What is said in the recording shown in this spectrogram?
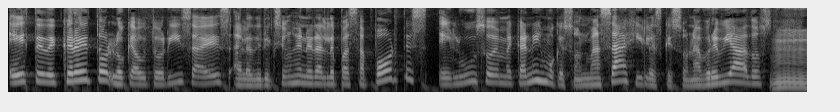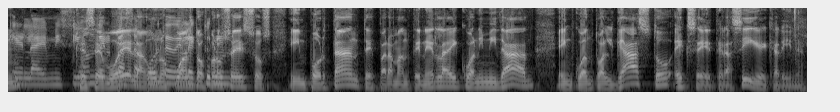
este decreto lo que autoriza es a la Dirección General de Pasaportes el uso de mecanismos que son más ágiles, que son abreviados en la emisión Mm. que se del vuelan pasaporte unos cuantos electrón- procesos importantes para mantener la ecuanimidad en cuanto al gasto, etcétera. Sigue, Karina.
